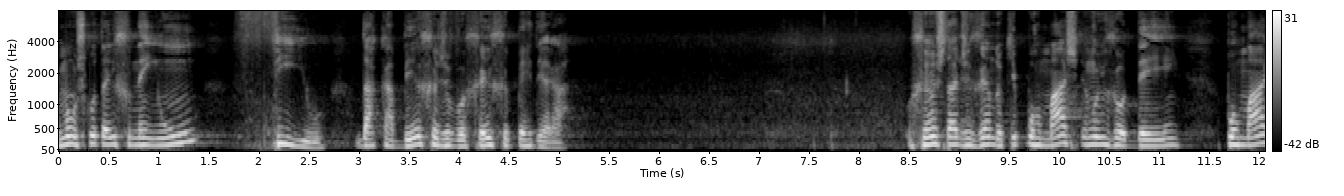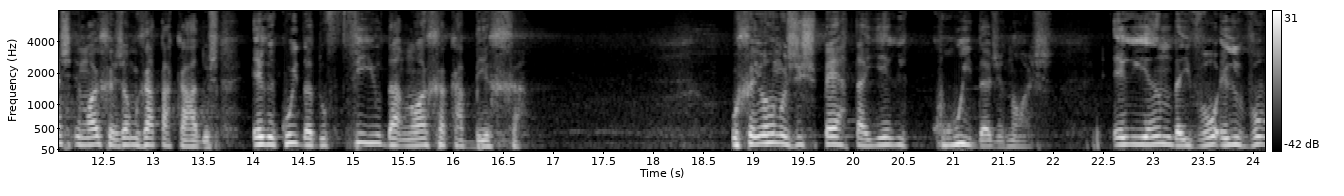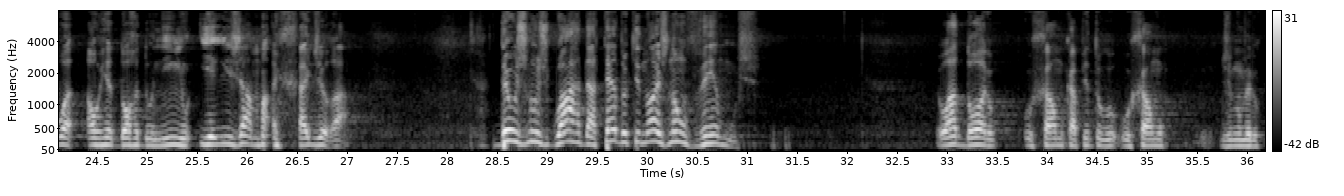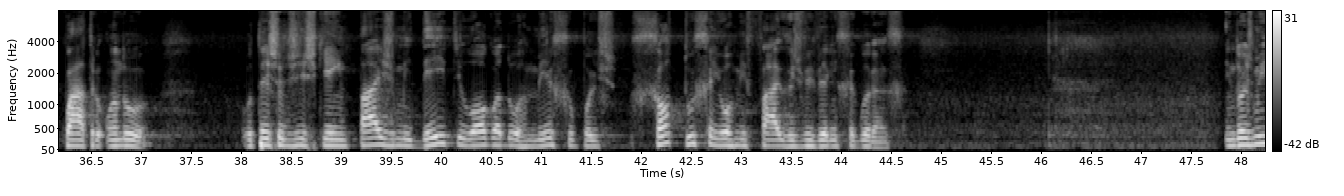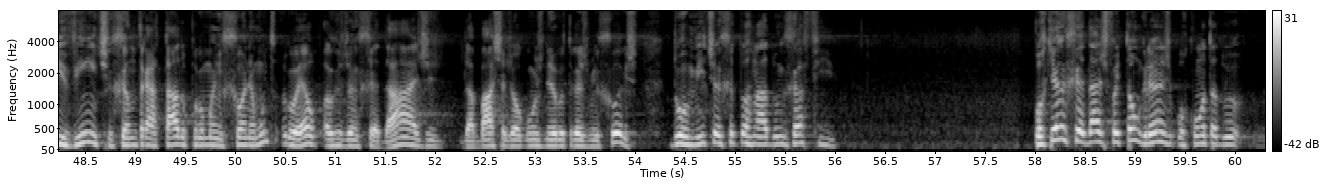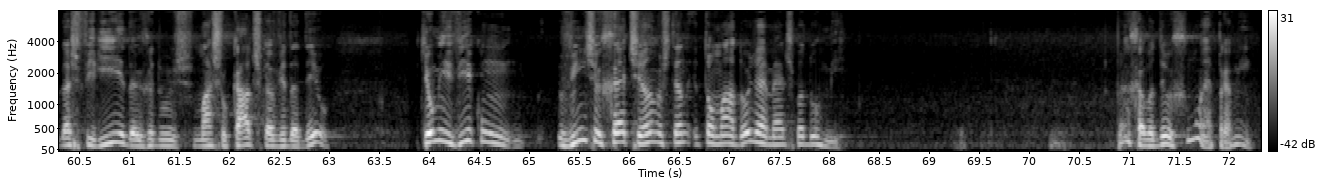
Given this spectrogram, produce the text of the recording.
Irmão, escuta isso: nenhum fio da cabeça de vocês se perderá. O Senhor está dizendo que, por mais que nos odeiem, por mais que nós sejamos atacados, Ele cuida do fio da nossa cabeça. O Senhor nos desperta e Ele cuida de nós. Ele anda e voa, ele voa ao redor do ninho e ele jamais sai de lá. Deus nos guarda até do que nós não vemos. Eu adoro o Salmo capítulo, o Salmo de número 4, quando o texto diz que em paz me deito e logo adormeço, pois só tu, Senhor, me fazes viver em segurança. Em 2020, sendo tratado por uma insônia muito cruel, de ansiedade, da baixa de alguns neurotransmissores, dormir tinha se tornado um desafio. Porque a ansiedade foi tão grande por conta do, das feridas e dos machucados que a vida deu, que eu me vi com 27 anos tendo que tomar dois remédios para dormir. Eu pensava, Deus, isso não é para mim.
